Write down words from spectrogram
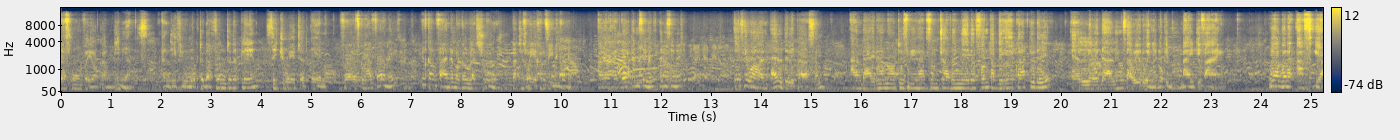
restroom for your convenience. And if you look to the front of the plane, situated in first class only, you can find another restroom. That is where you can see me now. Alright there, can you see me? Can you see me? If you are an elderly person, and I do notice we have some traveling near the front of the aircraft today. Hello darlings, how are you doing? You're looking mighty fine. We are gonna ask you,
